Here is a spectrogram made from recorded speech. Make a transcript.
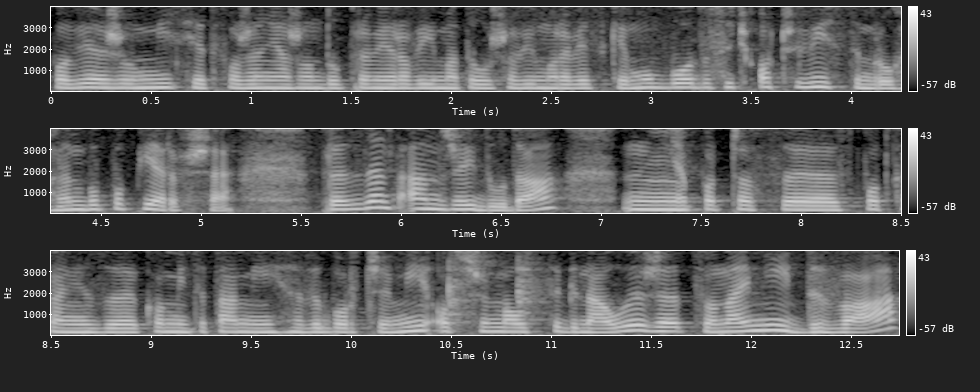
powierzył misję tworzenia rządu premierowi Mateuszowi Morawieckiemu było dosyć oczywistym ruchem, bo po pierwsze prezydent Andrzej Duda podczas spotkań z komitetami wyborczymi otrzymał sygnały, że co najmniej dwa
